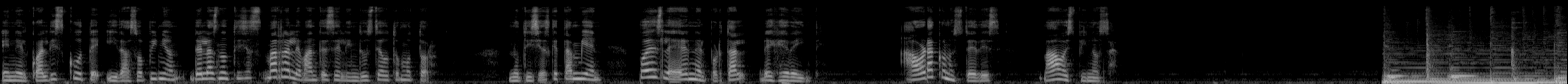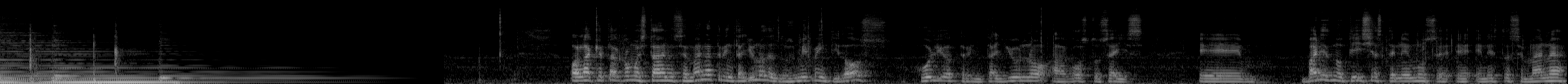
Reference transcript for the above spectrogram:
en el cual discute y da su opinión de las noticias más relevantes de la industria automotor. Noticias que también puedes leer en el portal de G20. Ahora con ustedes, Mao Espinosa. Hola, ¿qué tal? ¿Cómo están? Semana 31 del 2022, julio 31, agosto 6. Eh, varias noticias tenemos eh, eh, en esta semana,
